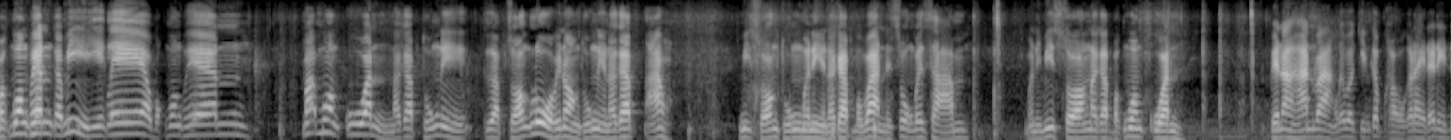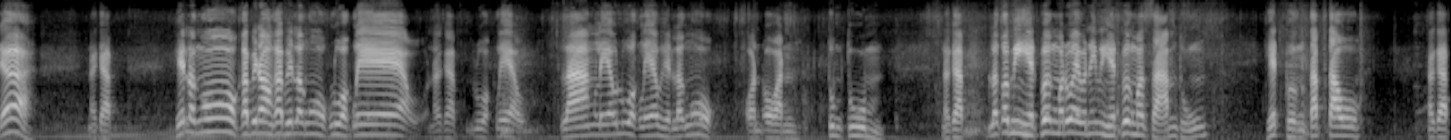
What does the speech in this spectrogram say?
บักม่วงแผ่นก็มีอีกแล้วบักม่วงแผ่น มะม่วงกวนนะครับถุงนี่เกือบสองโลพี่น้องถุงนี่นะครับเอามีสองถุงมือนี่นะครับเมื่อวานในส่งไปสามมือนี้มีสองนะครับบักม่วงกวน เป็นอาหารว่างหรือว่ากินกับเขาก็ได้ได้นี่เด้อนะครับเห็ดละโงกครับพี่น้องครับเห็ดละโงกลวกแล้วนะครับลวกแล้ว ล้างแล้วลวกแล้วเห็ดละโงกอ่อนๆตุ่มๆนะครับแล้วก็มีเห็ดเพิ่งมาด้วยวันนี้มีเห็ดเพิ่งมาสามถุงเห็ดเพิ่งตับเตานะครับ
